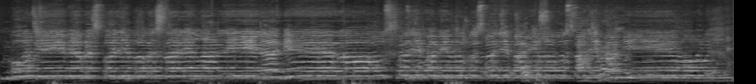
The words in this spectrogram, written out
Буде имя Господне благословенно отныне до века. Господи помилуй, Господи помилуй, Господи помилуй.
